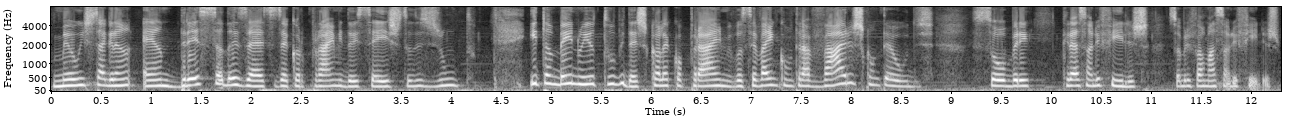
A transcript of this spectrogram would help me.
O meu Instagram é Andressa 2S, Ecoprime 26, tudo junto. E também no YouTube da Escola Ecoprime você vai encontrar vários conteúdos sobre criação de filhos, sobre formação de filhos.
